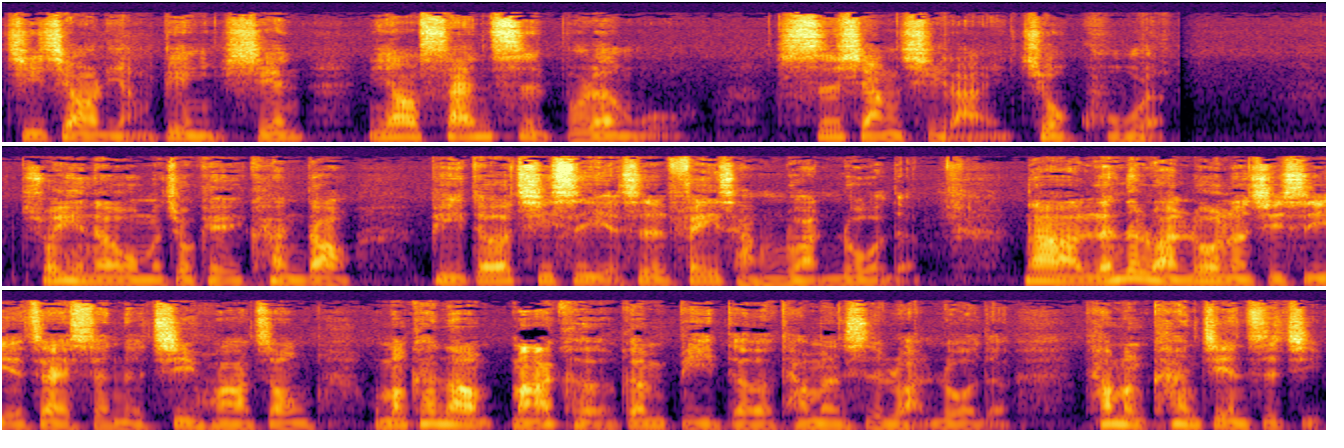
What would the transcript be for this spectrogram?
鸡叫两遍以先，你要三次不认我。”思想起来就哭了。所以呢，我们就可以看到彼得其实也是非常软弱的。那人的软弱呢，其实也在神的计划中。我们看到马可跟彼得他们是软弱的，他们看见自己，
